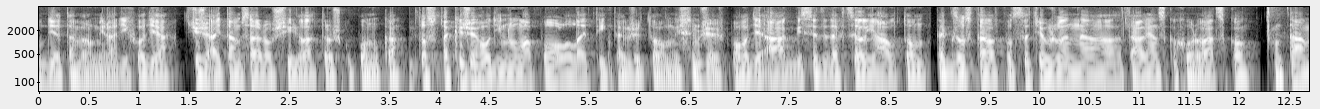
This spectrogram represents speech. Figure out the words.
ľudia tam veľmi radi chodia, čiže aj tam sa rozšírila trošku ponuka. To sú také, že hodinu a pol lety, takže to myslím, že je v pohode. A ak by ste teda chceli autom, tak zostáva v podstate už len Taliansko, Chorvátsko, tam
